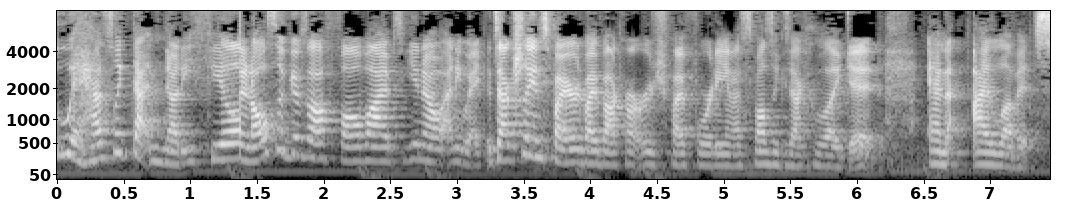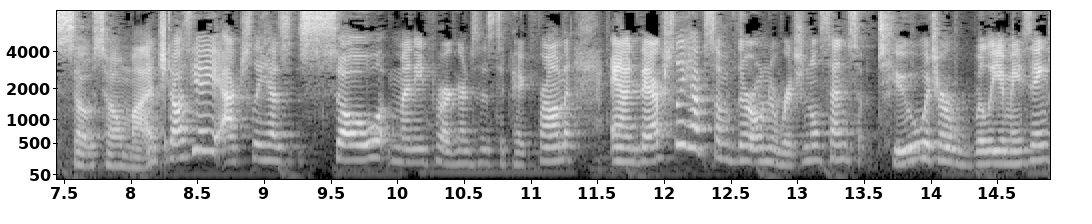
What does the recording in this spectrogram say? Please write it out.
ooh, it has like that nutty feel. It also gives off fall vibes, you know, anyway. It's actually inspired by Baccarat Rouge 540 and it smells exactly like it. And I love it so, so much. Dossier actually has so many fragrances to pick from. And they actually have some of their own original scents too, which are really amazing.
